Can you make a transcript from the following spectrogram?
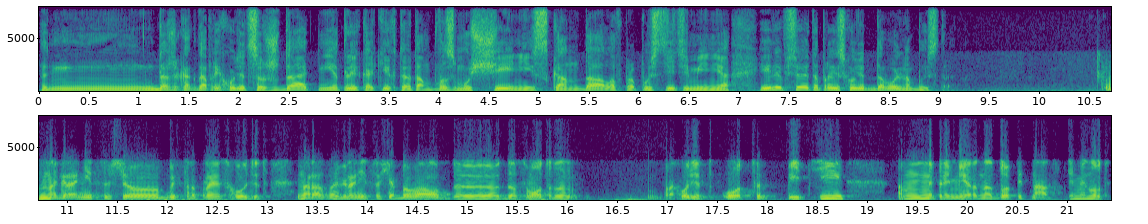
даже когда приходится ждать, нет ли каких-то там возмущений, скандалов, пропустите меня, или все это происходит довольно быстро? На границе все быстро происходит. На разных границах я бывал, досмотр проходит от пяти примерно до 15 минут.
